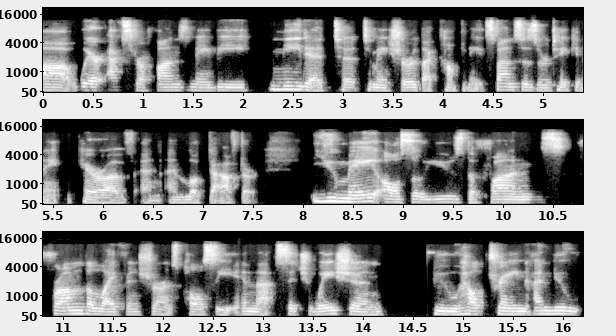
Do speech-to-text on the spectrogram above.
uh, where extra funds may be needed to, to make sure that company expenses are taken care of and, and looked after. You may also use the funds from the life insurance policy in that situation to help train a new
